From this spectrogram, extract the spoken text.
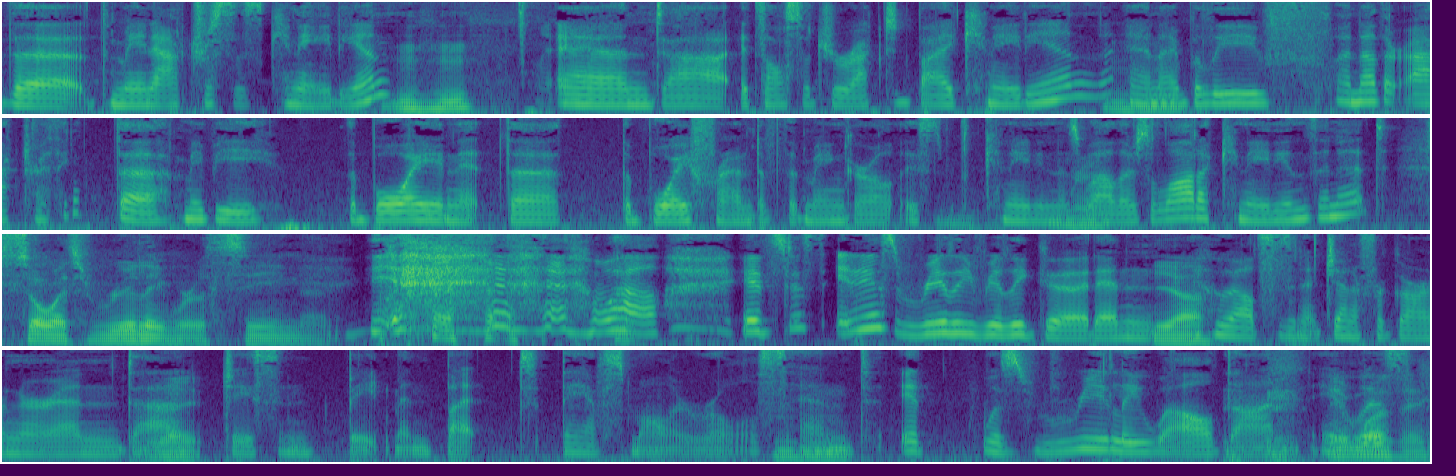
the the main actress is Canadian, Mm-hmm. And uh, it's also directed by a Canadian, Mm-hmm. and I believe another actor. I think the maybe the boy in it, the the boyfriend of the main girl, is Canadian as Right. well. There's a lot of Canadians in it. So it's really worth seeing that. well, it's just it is really really good, and Yeah. who else is in it? Jennifer Garner and uh, Right. Jason Bateman, but they have smaller roles, Mm-hmm. and it was really well done. It, It was, was, eh?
